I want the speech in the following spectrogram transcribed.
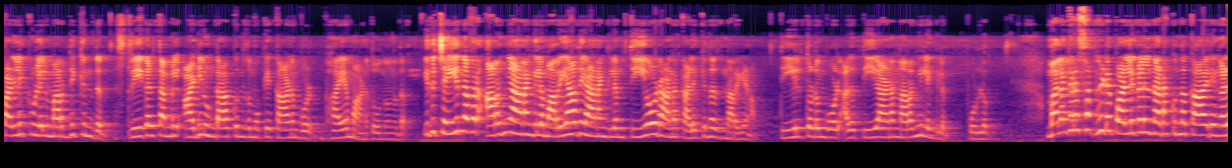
പള്ളിക്കുള്ളിൽ മർദ്ദിക്കുന്നതും സ്ത്രീകൾ തമ്മിൽ അടി ഉണ്ടാക്കുന്നതുമൊക്കെ കാണുമ്പോൾ ഭയമാണ് തോന്നുന്നത്. ഇത് ചെയ്യുന്നവർ അറിഞ്ഞാണെങ്കിലും അറിയാതെയാണെങ്കിലും തീയോടാണ് കളിക്കുന്നതെന്നറിയണം. തീയിൽ തൊടുമ്പോൾ അത് തീയാണെന്നറിഞ്ഞില്ലെങ്കിലും പൊള്ളും. മലങ്കര സഭയുടെ പള്ളികളിൽ നടക്കുന്ന കാര്യങ്ങൾ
